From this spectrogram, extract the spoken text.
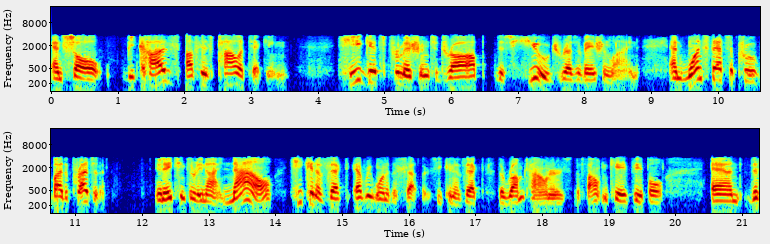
And so, because of his politicking, he gets permission to draw up this huge reservation line. And once that's approved by the president in 1839, now he can evict every one of the settlers. He can evict the Rumtowners, the Fountain Cave people, and this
